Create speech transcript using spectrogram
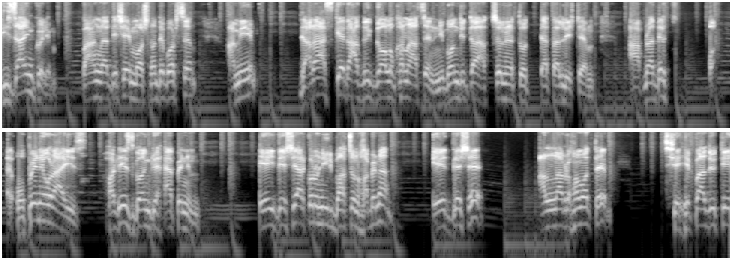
ডিজাইন করে বাংলাদেশে মসনদে বসছেন। আমি যারা আজকে রাজনৈতিক দল ওখানে আছেন নিবন্ধিত আচরণের তো তেতাল্লিশে আপনাদের open your eyes what is going to happen এই দেশে আর কোনো নির্বাচন হবে না। এই দেশে আল্লাহ রহমতে সে হেফাজতি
